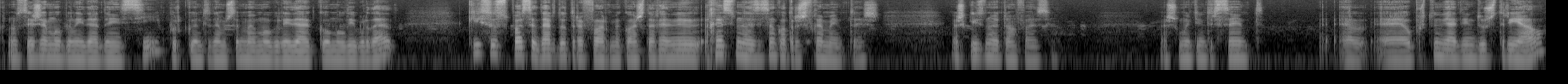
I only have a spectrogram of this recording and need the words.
que não seja a mobilidade em si, porque entendemos também a mobilidade como liberdade, que isso se possa dar de outra forma, com esta racionalização com outras ferramentas. Acho que isso não é tão fácil. Acho muito interessante a, a oportunidade industrial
